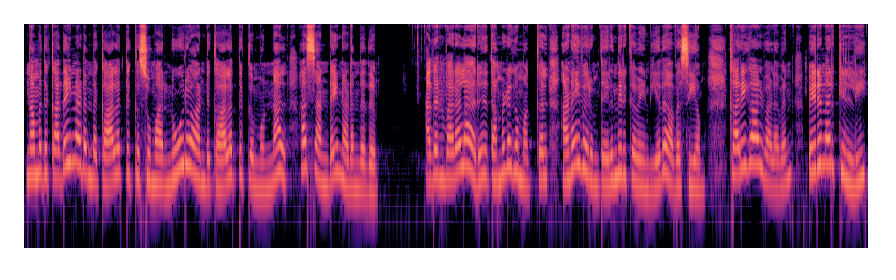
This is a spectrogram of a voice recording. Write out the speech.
நமது கதை நடந்த காலத்துக்கு சுமார் நூறு ஆண்டு காலத்துக்கு முன்னால் அச்சண்டை நடந்தது. அதன் வரலாறு தமிழக மக்கள் அனைவரும் தெரிந்திருக்க வேண்டியது அவசியம். கரிகால் வளவன் பெருநற்கிள்ளி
